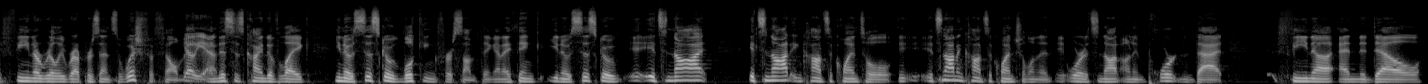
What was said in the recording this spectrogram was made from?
Fenna really represents a wish fulfillment. Oh, yeah. And this is kind of like, you know, Sisko looking for something. And I think, you know, Sisko, it's not. It's not inconsequential. It's not inconsequential, and it, or it's not unimportant that Fenna and Nidell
